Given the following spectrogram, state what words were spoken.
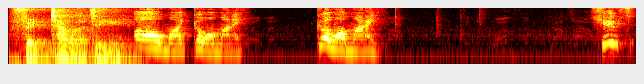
Fatality. Oh my, go on, Manny. Go on, Manny. Shoot.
